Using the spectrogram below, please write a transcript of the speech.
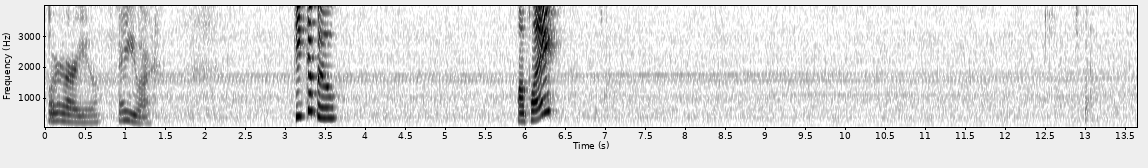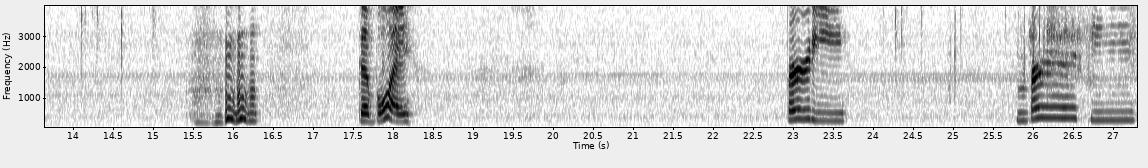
Where are you? There you are. Peekaboo. Wanna play? Good boy. Birdie. Birdie.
